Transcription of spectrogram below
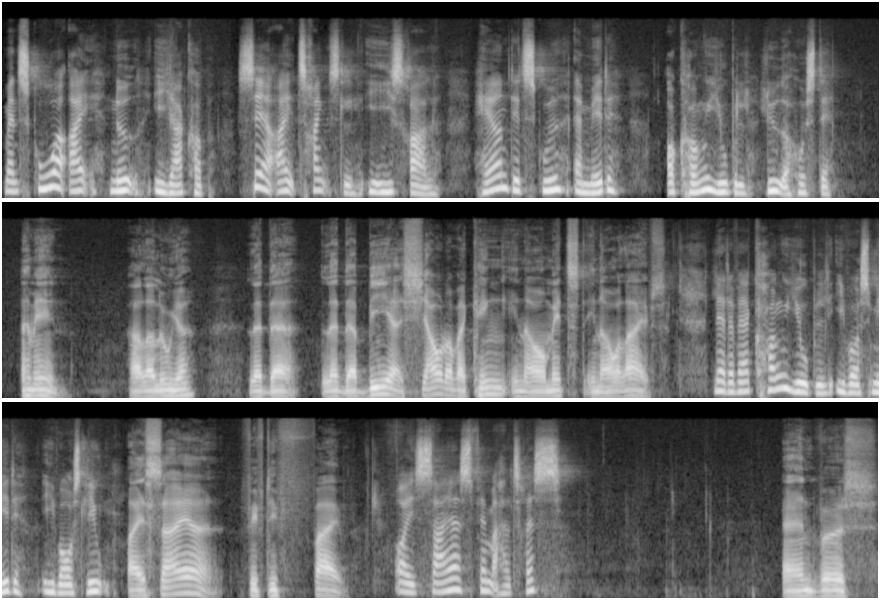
Man skuer ej nød i Jakob, ser ej trængsel i Israel. Herren dit skud er med det, og kongejubel lyder hos det. Amen. Hallelujah. Let there, let there be a shout of a king in our midst, in our lives. Lad der være kongejubel i vores midte, i vores liv. Isaiah 55 Og Esajas 55 and verse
